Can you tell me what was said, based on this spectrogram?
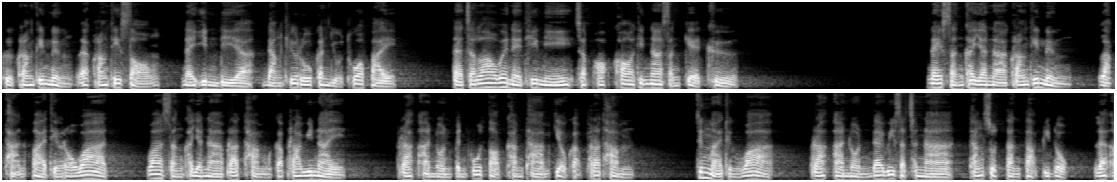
คือครั้งที่หนึ่งและครั้งที่สองในอินเดียดังที่รู้กันอยู่ทั่วไป แต่จะเล่าไว้ในที่นี้เฉพาะข้อที่น่าสังเกตคือ ในสังคยนาครั้งที่หนึ่งหลักฐานฝ่ายเทรวาสว่าสังคยนาพระธรรมกับพระวินัย พระอานนท์เป็นผู้ตอบคำถามเกี่ยวกับพระธรรม ซึ่งหมายถึงว่า พระอานนท์ได้วิสัชนา ทั้งสุดตันตปิฎกและอ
